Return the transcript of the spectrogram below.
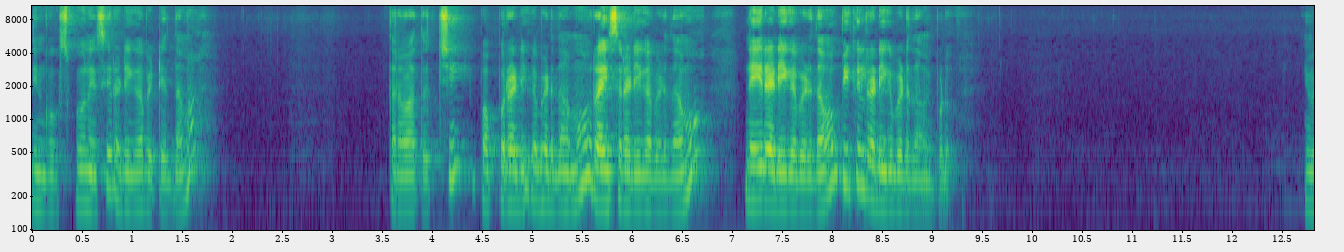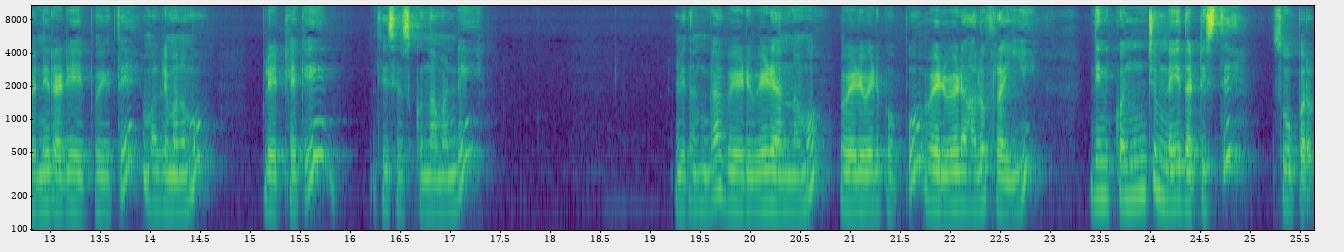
దీనికి ఒక స్పూన్ వేసి రెడీగా పెట్టేద్దామా? తర్వాత వచ్చి పప్పు రెడీగా పెడదాము రైస్ రెడీగా పెడదాము నెయ్యి రెడీగా పెడదాము పికిల్ రెడీగా పెడదాము ఇప్పుడు. ఇవన్నీ రెడీ అయిపోతే మళ్ళీ మనము ప్లేట్లకి తీసేసుకుందామండి. ఈ విధంగా వేడి వేడి అన్నము వేడి వేడి పప్పు వేడి వేడి ఆలు ఫ్రై. దీనికి కొంచెం నెయ్యి దట్టిస్తే సూపర్.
